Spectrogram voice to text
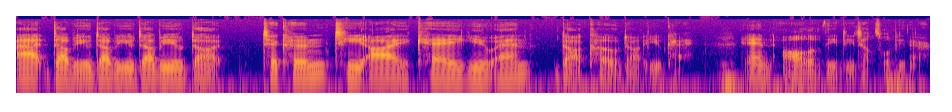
at www.tikun.co.uk and all of the details will be there.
